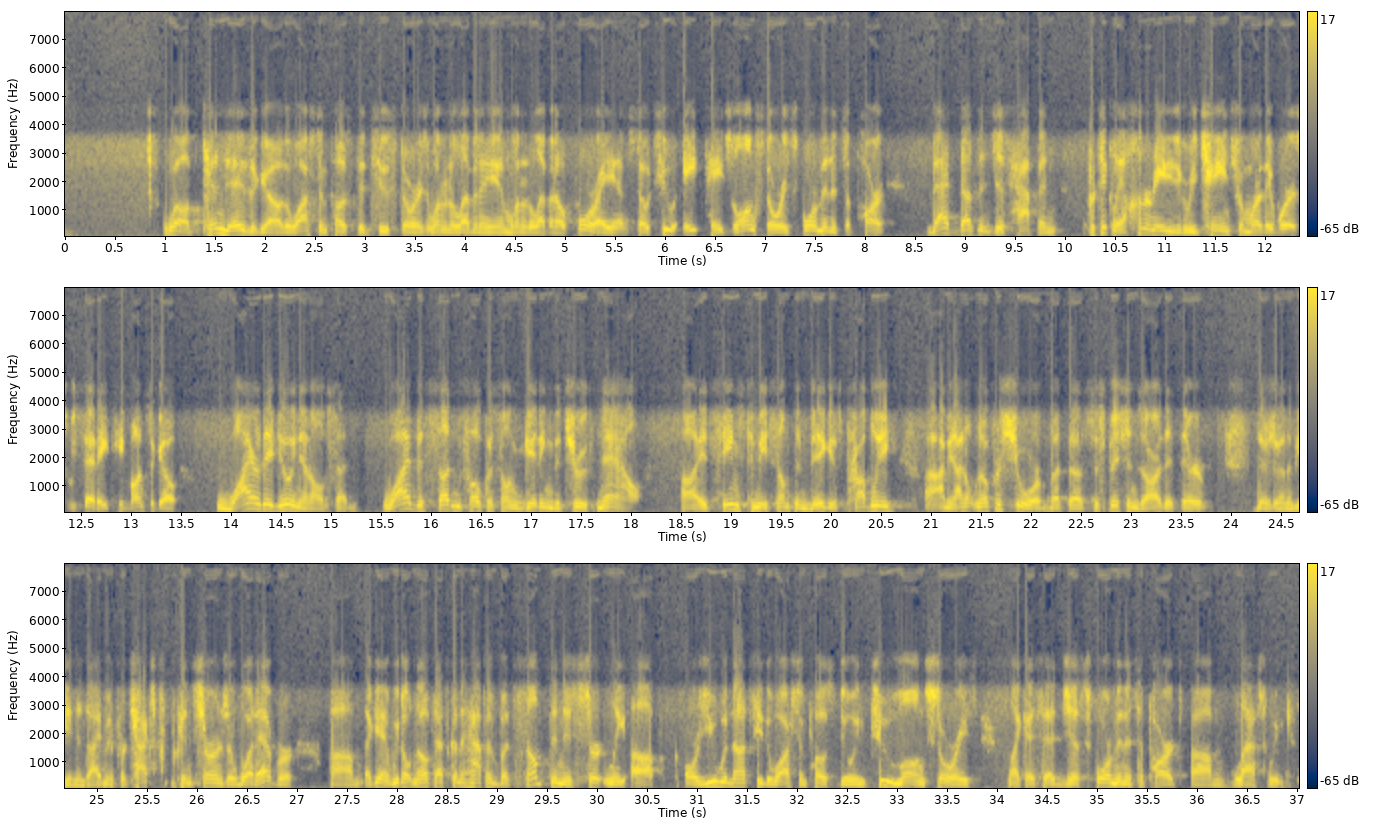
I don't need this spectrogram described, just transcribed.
Well, 10 days ago, the Washington Post did two stories, one at 11 a.m., one at 11.04 a.m. So two eight-page long stories, four minutes apart. That doesn't just happen particularly a 180 degree change from where they were, as we said, 18 months ago. Why are they doing that all of a sudden? Why the sudden focus on getting the truth now? Uh, it seems to me something big is probably, uh, I mean, I don't know for sure, but the suspicions are that there, there's going to be an indictment for tax concerns or whatever. Um, again, we don't know if that's going to happen, but something is certainly up, or you would not see the Washington Post doing two long stories, like I said, just four minutes apart um, last week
